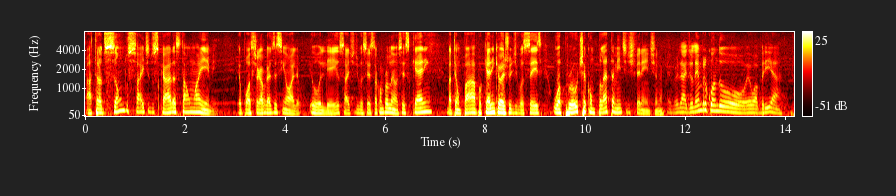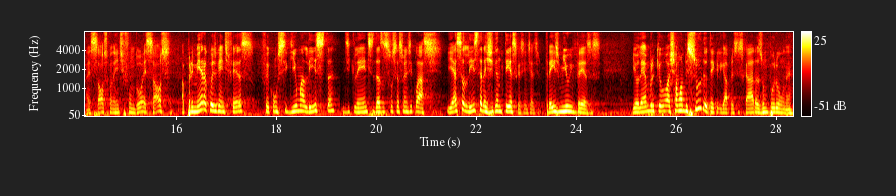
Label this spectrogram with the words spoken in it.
a tradução do site dos caras está uma M. Eu posso chegar para cara e dizer assim: olha, eu olhei, o site de vocês está com problema. Vocês querem bater um papo, querem que eu ajude vocês? O approach é completamente diferente, né? É verdade. Eu lembro quando eu abria a Salsa, quando a gente fundou a Salsa, a primeira coisa que a gente fez foi conseguir uma lista de clientes das associações de classe. E essa lista era gigantesca, assim, tinha 3 mil empresas. E eu lembro que eu achava um absurdo eu ter que ligar para esses caras um por um, né?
